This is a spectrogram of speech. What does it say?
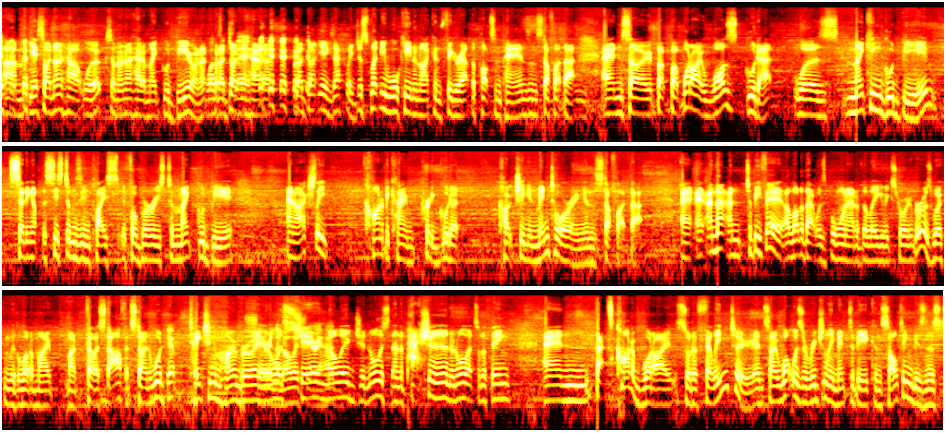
um, yes, I know how it works and I know how to make good beer on it, Once but I don't know how to. But I don't. Yeah, exactly. Just let me walk in and I can figure out the pots and pans and stuff like that. And so, but but what I was good at was making good beer, setting up the systems in place for breweries to make good beer, and I actually kind of became pretty good at coaching and mentoring and stuff like that. And, and, that, and to be fair, a lot of that was born out of the League of Extraordinary Brewers, working with a lot of my, my fellow staff at Stone and Wood, Yep. teaching them home brewing Sharing and all this, knowledge sharing knowledge and all this, and the passion and all that sort of thing. And that's kind of what I sort of fell into. And so, what was originally meant to be a consulting business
